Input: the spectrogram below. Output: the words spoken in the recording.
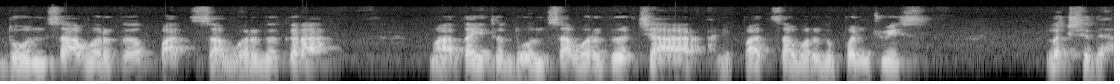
दोनचा वर्ग पाचचा वर्ग करा. मग आता इथं दोनचा वर्ग चार आणि पाचचा वर्ग पंचवीस. लक्ष द्या.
